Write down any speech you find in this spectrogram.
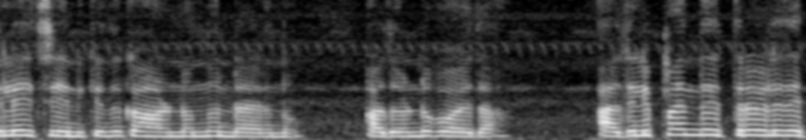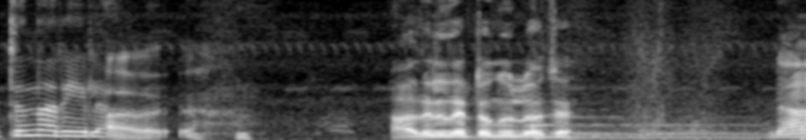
ഇല്ല ചേച്ചി എനിക്കൊന്ന് കാണണമെന്നുണ്ടായിരുന്നു അതുകൊണ്ട് പോയതാ. അതിലിപ്പോ എന്താ ഇത്ര വലിയ തെറ്റെന്നറിയില്ല അതിൽ തെറ്റൊന്നുമില്ല ചേച്ചേ ഡാ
